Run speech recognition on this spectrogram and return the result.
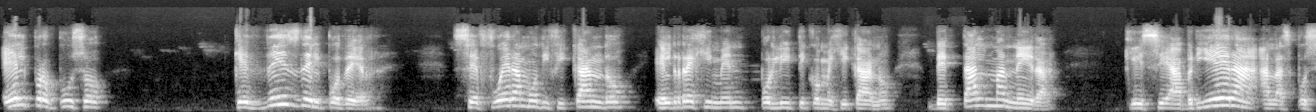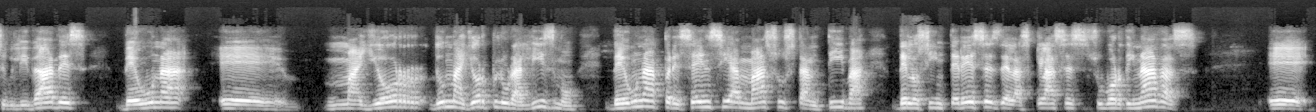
él propuso que desde el poder se fuera modificando el régimen político mexicano de tal manera que se abriera a las posibilidades de una eh, mayor, de un mayor pluralismo, de una presencia más sustantiva de los intereses de las clases subordinadas. Eh,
